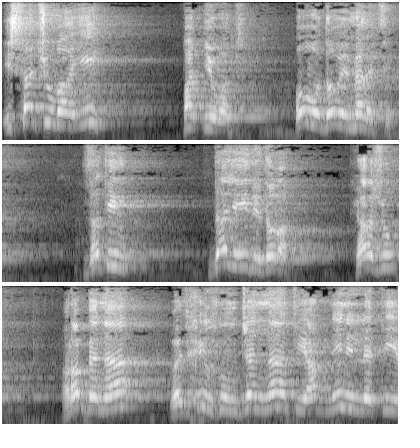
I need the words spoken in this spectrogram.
I sačuvaj i patnju. Ovo dove meleci. Zatim dalje ide dova. Kažu Rabbena vadhilhum džennati abnini leti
